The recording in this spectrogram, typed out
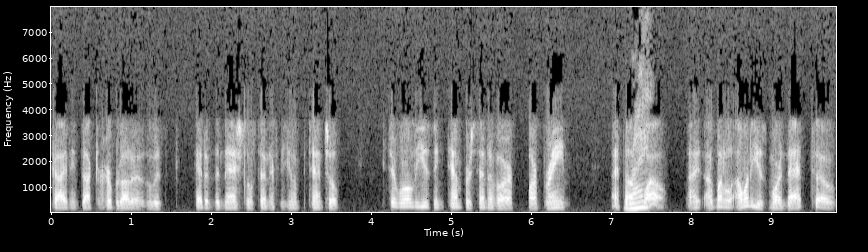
guy named Dr. Herbert Otto, who was head of the National Center for Human Potential. He said we're only using 10% of our our brain. I thought, Right. wow, I, I want to I want to use more than that. So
